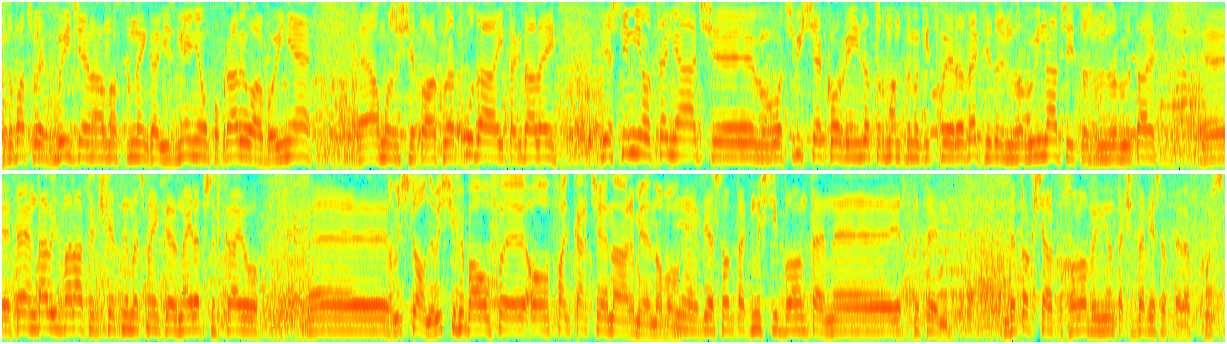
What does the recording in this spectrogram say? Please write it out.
Zobaczył jak wyjdzie, na następnej gali zmienią, poprawił albo i nie, E, a może się to akurat uda i tak dalej. Wiesz, nie mi oceniać, oczywiście jako organizator mam tam jakieś swoje refleksje, coś bym zrobił inaczej, coś bym zrobił tak. E, Ten Dawid Walasek, świetny matchmaker, najlepszy w kraju. Zamyślony, myśli chyba o, f- o fight karcie na armię nową. Nie, wiesz, on tak myśli, bo on ten e, jest na tym detoksie alkoholowym i on tak się zawiesza teraz, kurczę,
